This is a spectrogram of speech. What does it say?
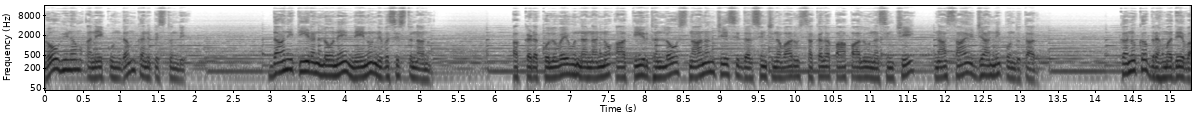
రోహిణం అనే కుండం కనిపిస్తుంది. దాని తీరంలోనే నేను నివసిస్తున్నాను. అక్కడ కొలువై ఉన్న నన్ను ఆ తీర్థంలో స్నానం చేసి దర్శించిన వారు సకల పాపాలు నశించి నా సాయుధ్యాన్ని పొందుతారు. కనుక బ్రహ్మదేవ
